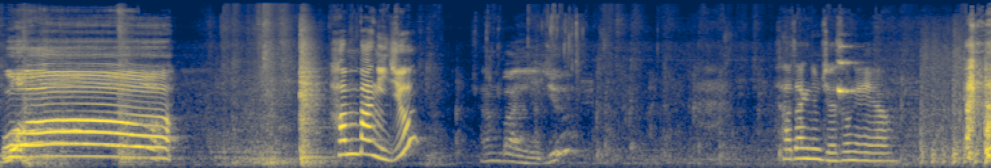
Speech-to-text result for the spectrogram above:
우와! 한 방이죠? 한 방이죠? 사장님 죄송해요.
